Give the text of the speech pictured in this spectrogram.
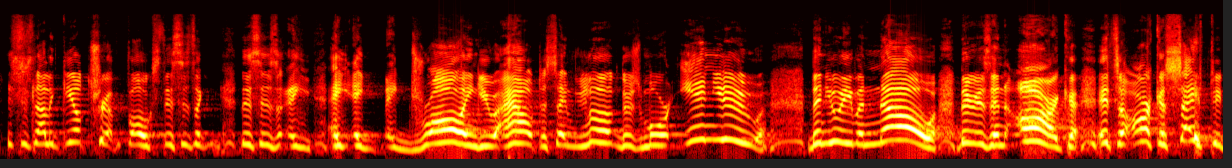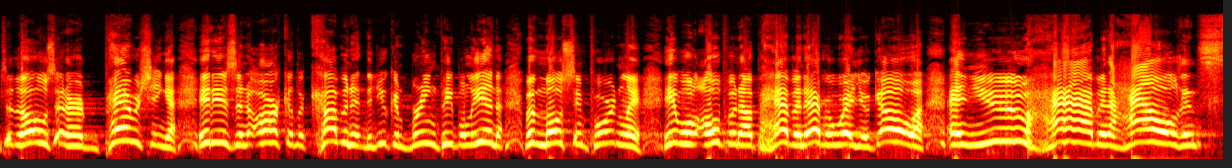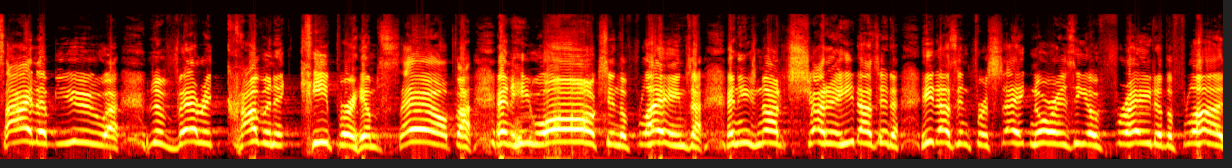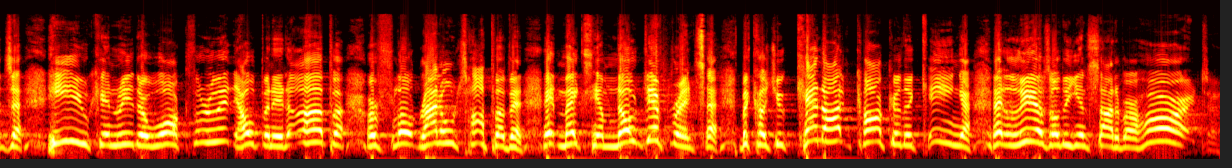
This is not a guilt trip, folks. This is a this is a, a, a, a, drawing you out to say, look, there's more in you than you even know. There is an ark. It's an ark of safety to those that are perishing. It is an ark of the covenant that you can bring people in. But most importantly, it will open up heaven everywhere you go. And you have and house inside of you the very covenant keeper himself. And he will walks in the flames uh, and he's not shutting, he doesn't, he doesn't forsake, nor is he afraid of the floods. Uh, he can either walk through it, open it up, uh, or float right on top of it. It makes him no difference because you cannot conquer the king that lives on the inside of our heart.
